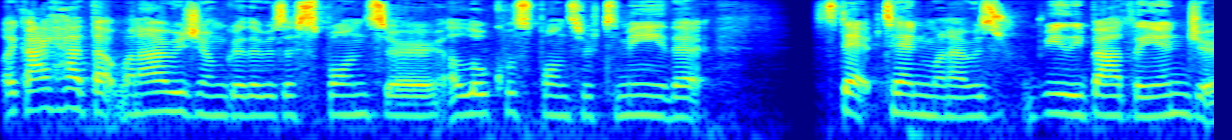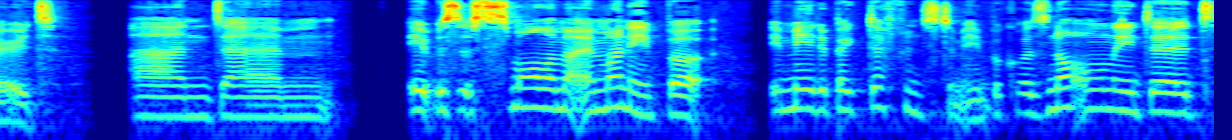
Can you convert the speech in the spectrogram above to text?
like I had that when I was younger. There was a sponsor, a local sponsor to me that stepped in when I was really badly injured. And um, it was a small amount of money, but it made a big difference to me because not only did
